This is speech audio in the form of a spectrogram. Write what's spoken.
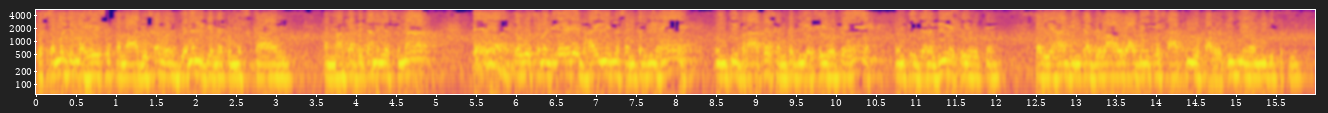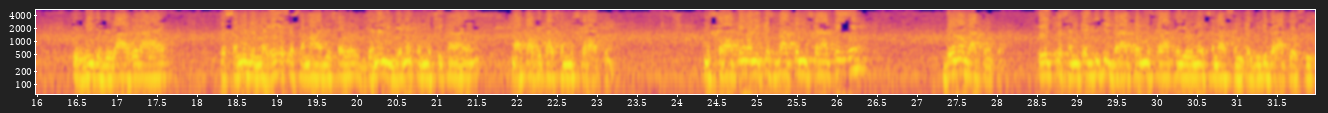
तो समझ महेश समाज सब जनन जनक मुस्कान और माता पिता ने जब सुना तो वो समझ गए, अरे भाई, ये जो शंकर जी हैं, उनकी बरात है शंकर जी ऐसे ही होते हैं, उनके गण भी ऐसे ही होते हैं। और यहाँ जिनका विवाह हो रहा है, जिनके साथ में वो पार्वती जी है, उन्हीं की पत्नी। तो उन्हीं का विवाह हो रहा है। तो समझ महेश समाज सब जनन जनक मुसिकाएँ माता पिता सब मुस्कराते हैं। मुस्कराते हैं किस बात पर मुस्कराते हैं? दोनों बातों पर। एक तो शंकर जी की बरात पर मुस्कराते हैं उन्होंने समाज शंकर जी की बरात ऐसी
